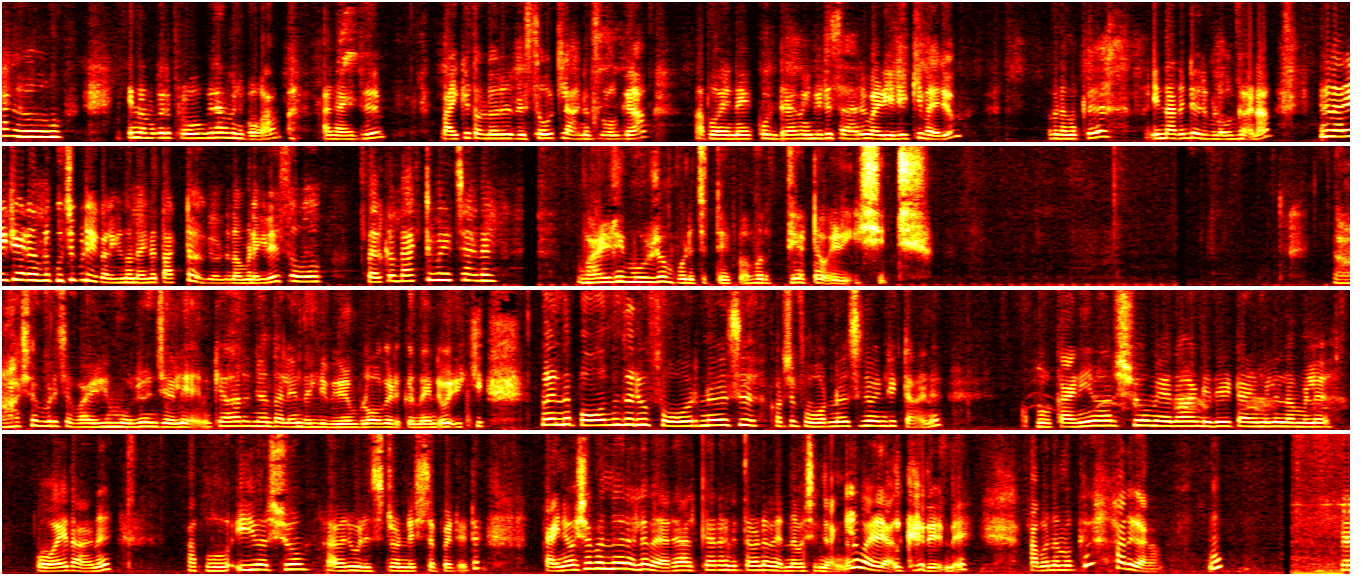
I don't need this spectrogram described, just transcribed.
Hello ഇനി നമുക്കൊരു പ്രോഗ്രാമിന് പോവാം. അതായത് വൈകിട്ടുള്ള ഒരു റിസോർട്ടിലാണ് പ്രോഗ്രാം. അപ്പോൾ എന്നെ കൊണ്ടുവരാൻ വേണ്ടിയിട്ട് സാറ് വഴിയിലേക്ക് വരും. അപ്പോൾ നമുക്ക് ഇന്ന് അതിന്റെ ഒരു വ്ലോഗ് കാണാം. ഇന്ന് വെറൈറ്റി ആയിട്ട് നമ്മൾ കുച്ചിപ്പുടി കളിക്കുന്നുണ്ട്. അതിന്റെ തട്ടൊക്കെ ഉണ്ട് നമ്മുടെ കയ്യിൽ so welcome back to my channel വഴി മുഴുവൻ പൊളിച്ചിട്ടേക്കോ വൃത്തിയട്ട വഴി. ഷിറ്റ് നാശം പിടിച്ച വഴി മുഴുവൻ എനിക്ക് മിക്കവാറും ഞാൻ തലേം തല്ലി വീഴും ബ്ലോഗ് എടുക്കുന്നതിന്റെ വഴിക്ക്. നമ്മളിന്ന് പോകുന്നത് ഒരു ഫോറിനേഴ്സ് കുറച്ച് ഫോറിനേഴ്സിന് വേണ്ടിയിട്ടാണ്. അപ്പോൾ കഴിഞ്ഞ വർഷവും ഏതാണ്ട് ഇതേ ടൈമിൽ നമ്മൾ പോയതാണ്. അപ്പോൾ ഈ വർഷവും അവർ വിളിച്ചിട്ടുണ്ട് ഇഷ്ടപ്പെട്ടിട്ട്. കഴിഞ്ഞ വർഷം വന്നവരല്ല വേറെ ആൾക്കാരാണ് ഇത്തവണ വരുന്നത്. പക്ഷെ ഞങ്ങൾ പഴയ ആൾക്കാർ തന്നെ. അപ്പോൾ നമുക്ക് അത് കാണാം.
